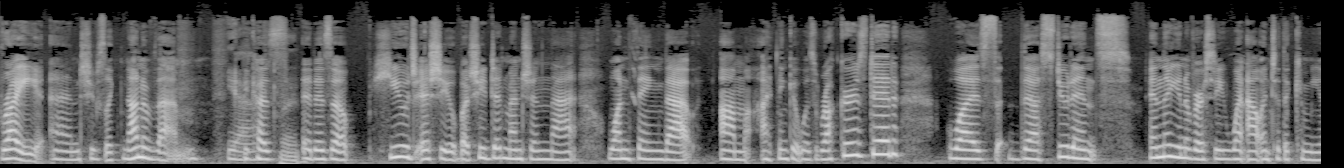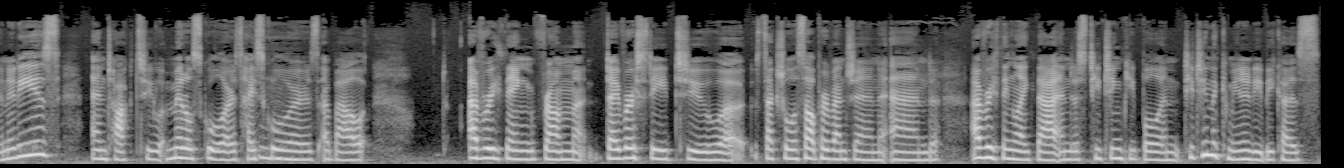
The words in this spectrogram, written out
right? And she was like none of them. Yeah. because Right. it is a huge issue. But she did mention that one thing that um, i think it was rutgers did was the students in the university went out into the communities and talked to middle schoolers high schoolers about everything from diversity to uh, sexual assault prevention and everything like that, and just teaching people and teaching the community because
